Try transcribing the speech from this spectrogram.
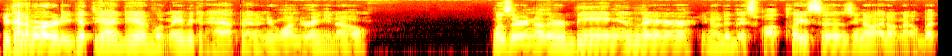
you kind of already get the idea of what maybe could happen and you're wondering, you know, was there another being in there? You know, did they swap places? You know, I don't know. But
